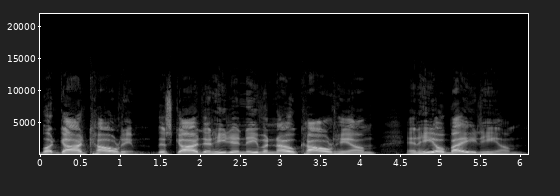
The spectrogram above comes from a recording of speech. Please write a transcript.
But God called him. This God that he didn't even know called him, and he obeyed him.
